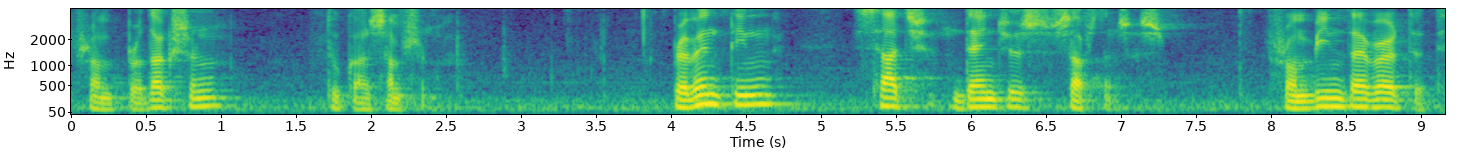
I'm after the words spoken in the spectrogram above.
from production to consumption. Preventing such dangerous substances from being diverted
